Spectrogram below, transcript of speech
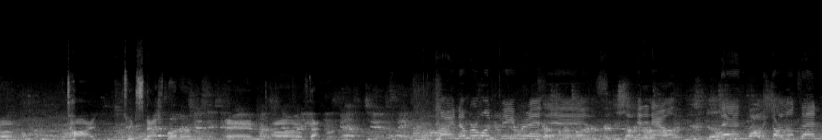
uh, tie between Smash Burger and uh, Fat Burger. My number one favorite is In-N-Out, then McDonald's, then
